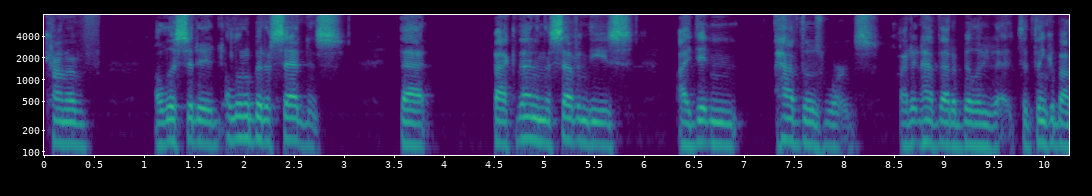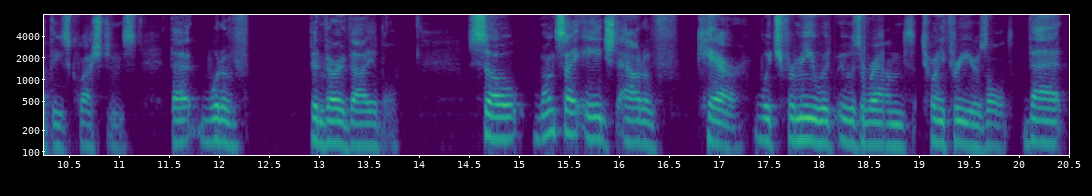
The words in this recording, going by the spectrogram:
kind of elicited a little bit of sadness that back then in the 70s, I didn't have those words. I didn't have that ability to, to think about these questions. That would have been very valuable. So once I aged out of care, which for me it was around 23 years old, that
